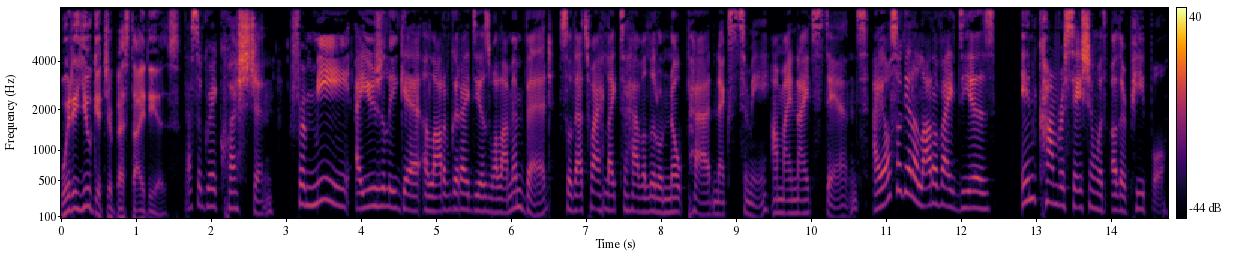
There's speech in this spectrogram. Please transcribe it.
Where do you get your best ideas? That's a great question. For me, I usually get a lot of good ideas while I'm in bed. So that's why I like to have a little notepad next to me on my nightstand. I also get a lot of ideas in conversation with other people.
